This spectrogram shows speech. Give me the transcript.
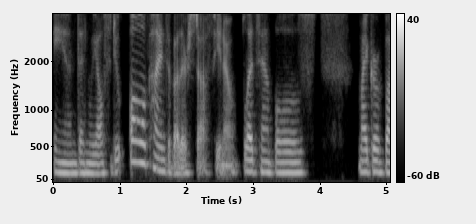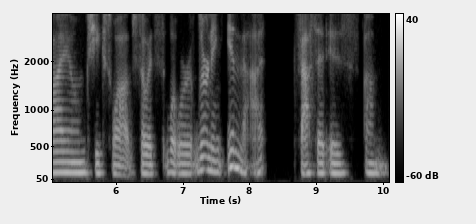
and then we also do all kinds of other stuff you know blood samples microbiome, cheek swabs. So it's what we're learning in that facet is um,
